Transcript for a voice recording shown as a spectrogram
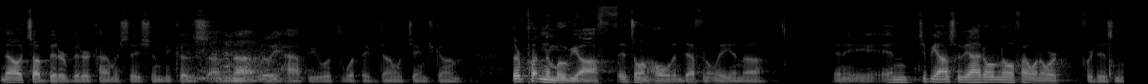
no, it's a bitter, bitter conversation because I'm not really happy with what they've done with James Gunn. They're putting the movie off. It's on hold indefinitely, and uh, and and to be honest with you, I don't know if I want to work for Disney.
